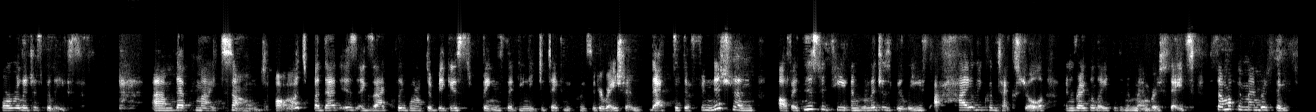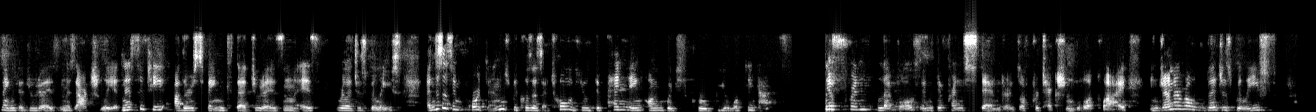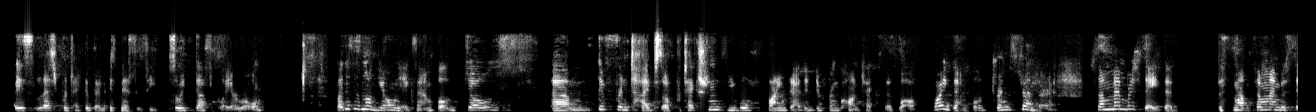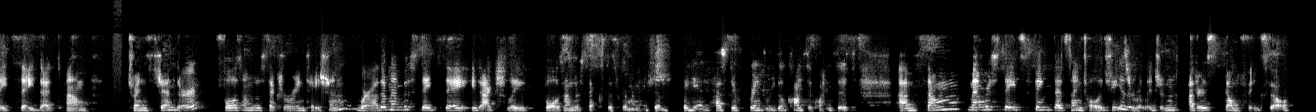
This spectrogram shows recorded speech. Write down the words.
or religious beliefs? Um, that might sound odd, but that is exactly one of the biggest things that you need to take into consideration. That the definition of ethnicity and religious beliefs are highly contextual and regulated in the member states. Some of the member states think that Judaism is actually ethnicity, others think that Judaism is religious beliefs. And this is important because, as I told you, depending on which group you're looking at, different levels and different standards of protection will apply. In general, religious belief is less protected than ethnicity, so it does play a role. But this is not the only example. Those um, different types of protections, you will find that in different contexts as well. For example, transgender. Some member states that some member states say that um, transgender falls under sexual orientation, where other member states say it actually falls under sex discrimination. Again, has different legal consequences. Um, some member states think that Scientology is a religion, others don't think so.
